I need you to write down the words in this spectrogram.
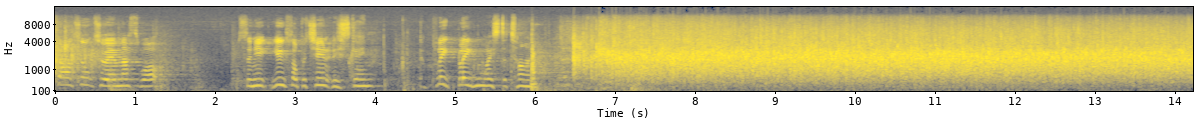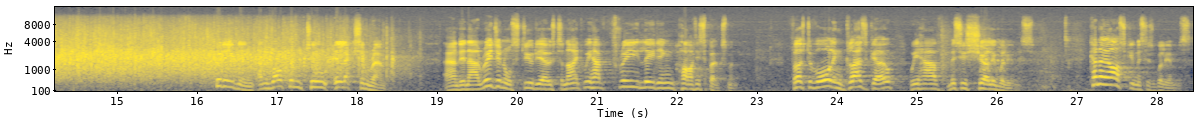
Can't talk to him, that's what. It's a new youth opportunity scheme. Complete bleeding waste of time. Good evening and welcome to Election Round. And in our regional studios tonight, we have three leading party spokesmen. First of all, in Glasgow, we have Mrs. Shirley Williams. Can I ask you, Mrs. Williams,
